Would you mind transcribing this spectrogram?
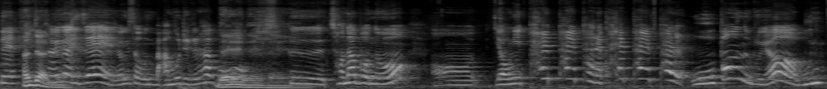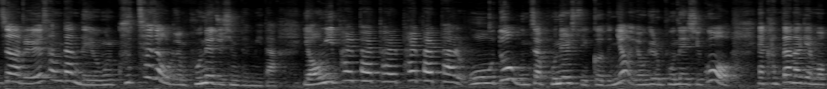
네, 안 돼, 안 저희가 돼. 이제 여기서 오늘 마무리를 하고 네, 네, 네. 그 전화번호 어 02888에 8885번으로요 문자를 상담 내용을 구체적으로 좀 보내주시면 됩니다. 028888885도 문자 보낼 수 있거든요. 여기로 보내시고 그냥 간단하게 뭐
